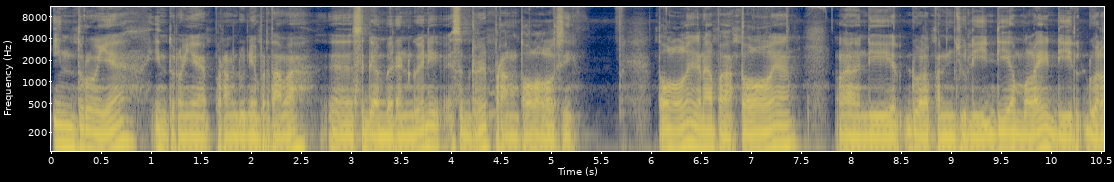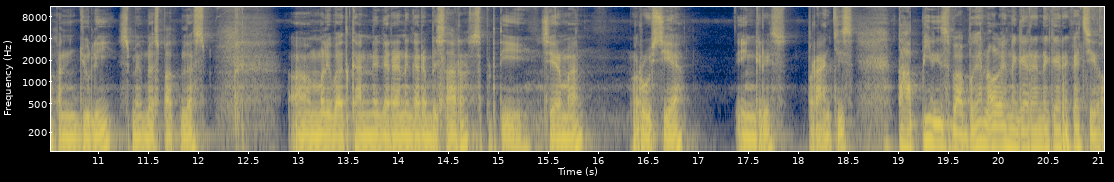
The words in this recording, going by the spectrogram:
intronya intronya perang dunia pertama uh, segambaran gue ini sebenarnya perang tolol sih. Tololnya kenapa? Tololnya uh, di 28 Juli dia mulai di 28 Juli 1914 uh, melibatkan negara-negara besar seperti Jerman Rusia, Inggris, Perancis, tapi disebabkan oleh negara-negara kecil.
